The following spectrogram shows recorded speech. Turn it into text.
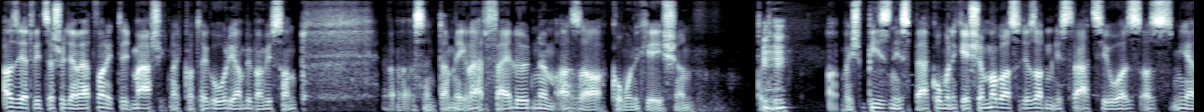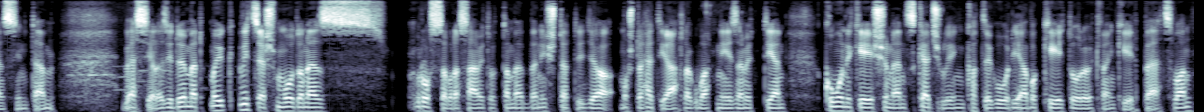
azért vicces, ugye, mert van itt egy másik nagy kategória, amiben viszont szerintem még lehet fejlődnöm, az a communication. Tehát, uh-huh. Vagyis business per communication. Maga az, hogy az adminisztráció az, az milyen szinten veszi el az időmet. Mondjuk vicces módon ez rosszabbra számítottam ebben is, tehát így a, most a heti átlagomat nézem, itt ilyen communication and scheduling kategóriában 2 óra 52 perc van.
